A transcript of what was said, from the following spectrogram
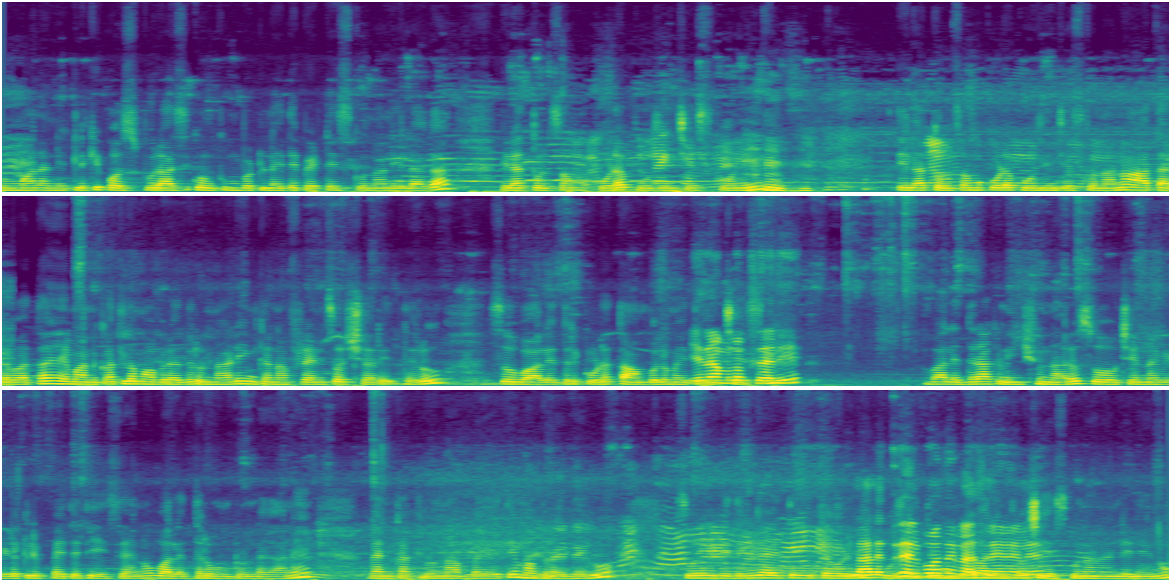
గుమ్మాలన్నిటికి పసుపు రాసి కుంకుమ బొట్టులు అయితే పెట్టేసుకున్నాను ఇలాగా. ఇలా తులసమ్మ కూడా పూజించేసుకొని ఇలా తులసమ్మ కూడా పూజించేసుకున్నాను. ఆ తర్వాత మనకట్ల మా బ్రదర్ ఉన్నాడు ఇంకా నా ఫ్రెండ్స్ వచ్చారు ఇద్దరు. సో వాళ్ళిద్దరికి కూడా తాంబూలం అయితే వాళ్ళిద్దరు అక్కడ నించున్నారు. సో చిన్న వీడియో క్లిప్ అయితే తీశాను. వాళ్ళిద్దరు ఉంటుండగానే వెనకట్లు ఉన్న అబ్బాయి అయితే మా బ్రదరు సో ఈ విధంగా అయితే ఇంట్లో చేసుకున్నానండి నేను.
